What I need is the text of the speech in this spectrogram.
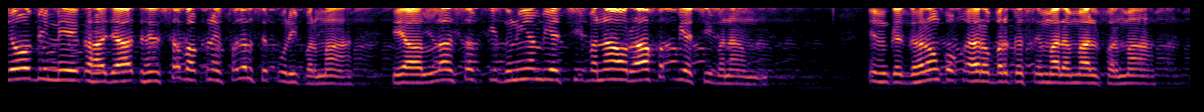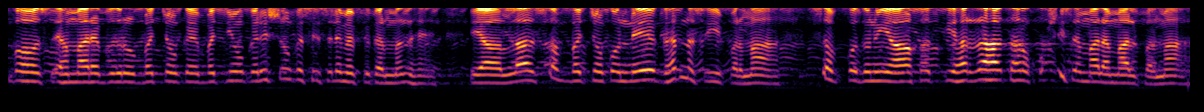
جو بھی نیک حاجات ہیں، سب اپنے فضل سے پوری فرما۔ یا اللہ سب کی دنیا بھی اچھی بنا اور آخت بھی اچھی بنا۔ ان کے گھروں کو خیر و برکت سے مالا مال فرما۔ بہت سے ہمارے بزرگ بچوں کے بچیوں کے رشتوں کے سلسلے میں فکر مند ہیں۔ یا اللہ سب بچوں کو نیک گھر نصیب فرما۔ سب کو دنیا آخت کی ہر راحت، ہر خوشی سے مالا مال فرما۔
